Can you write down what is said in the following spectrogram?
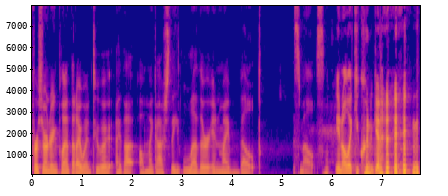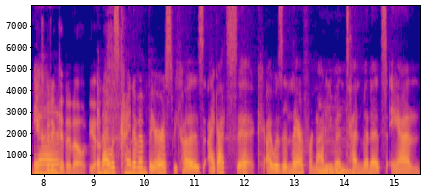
first rendering plant that i went to I, I thought oh my gosh the leather in my belt smells. You know, like you couldn't get it you couldn't get it out. Yeah. And I was kind of embarrassed because I got sick. I was in there for not mm. even 10 minutes and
